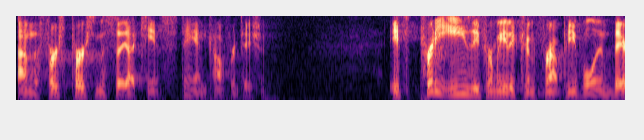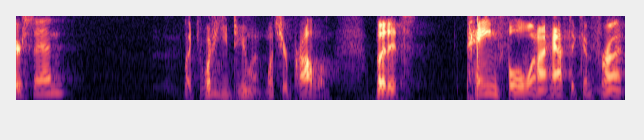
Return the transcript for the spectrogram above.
I'm the first person to say I can't stand confrontation. It's pretty easy for me to confront people in their sin. Like, what are you doing? What's your problem? But it's painful when I have to confront,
